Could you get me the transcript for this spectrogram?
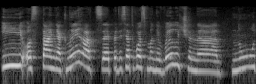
І остання книга це 58 невилучена. Ну,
